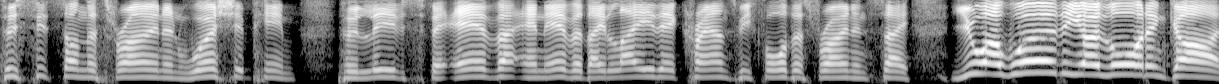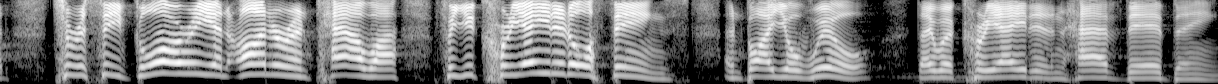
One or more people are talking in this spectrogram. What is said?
who sits on the throne and worship him who lives forever and ever. They lay their crowns before the throne and say, You are worthy, O Lord and God, to receive glory and honor and power, for you created all things, and by your will they were created and have their being.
